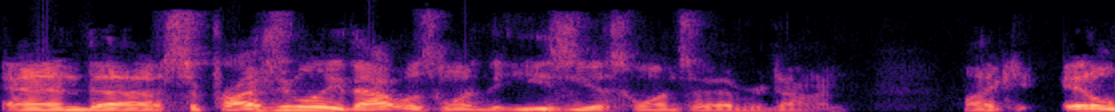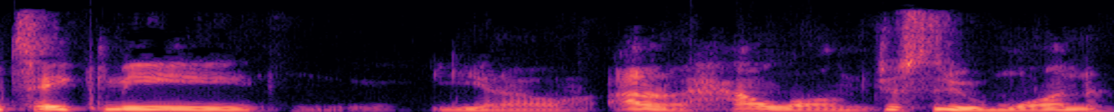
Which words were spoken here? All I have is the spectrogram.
And uh, surprisingly, that was one of the easiest ones I've ever done. Like it'll take me, you know, I don't know how long just to do one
